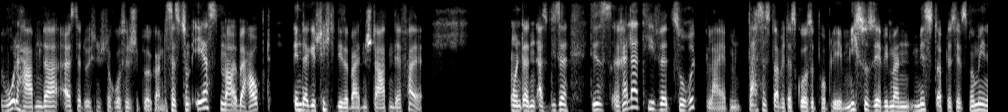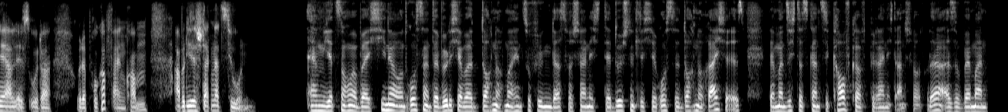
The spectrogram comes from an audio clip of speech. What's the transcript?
wohlhabender als der durchschnittliche russische Bürger. Und das ist zum ersten Mal überhaupt in der Geschichte dieser beiden Staaten der Fall. Und dann, also diese, dieses relative Zurückbleiben, das ist, glaube ich, das große Problem. Nicht so sehr, wie man misst, ob das jetzt nominal ist oder, oder pro Kopf-Einkommen, aber diese Stagnation. Ähm, jetzt nochmal bei China und Russland, da würde ich aber doch nochmal hinzufügen, dass wahrscheinlich der durchschnittliche Russe doch noch reicher ist, wenn man sich das ganze Kaufkraftbereinigt anschaut, oder? Also wenn man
